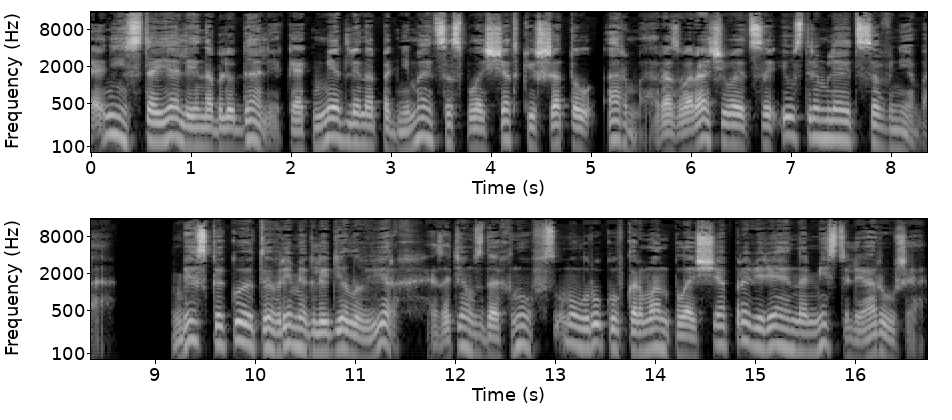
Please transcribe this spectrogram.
Они стояли и наблюдали, как медленно поднимается с площадки шаттл «Арма», разворачивается и устремляется в небо. Без какое-то время глядел вверх, а затем, вздохнув, сунул руку в карман плаща, проверяя, на месте ли оружие.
